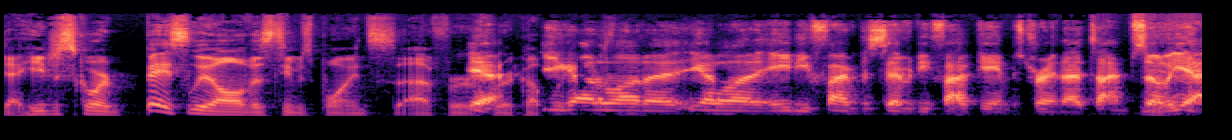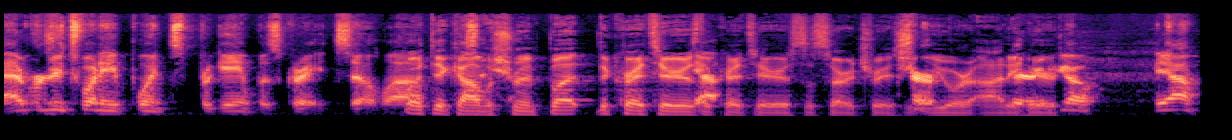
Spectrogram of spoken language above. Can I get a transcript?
yeah, he just scored basically all of his team's points uh, for, Yeah, for a couple. you got a lot of you got a lot of eighty-five to seventy-five games during that time. So yeah, averaging twenty-eight points per game was great. So uh, Quite the accomplishment, but the criteria is the criteria. So sorry, Tracy, Sure. you are out of there here. Yeah,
